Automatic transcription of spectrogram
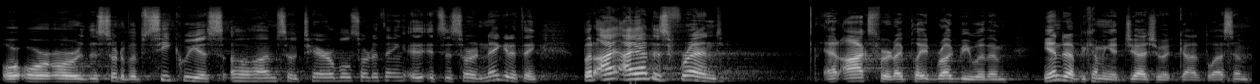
or, or, or, this sort of obsequious, oh, I'm so terrible sort of thing. It's a sort of negative thing. But I, I had this friend at Oxford, I played rugby with him. He ended up becoming a Jesuit, God bless him.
